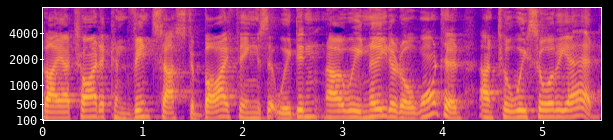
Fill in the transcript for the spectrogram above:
they are trying to convince us to buy things that we didn't know we needed or wanted until we saw the ad.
